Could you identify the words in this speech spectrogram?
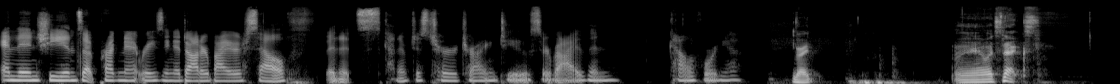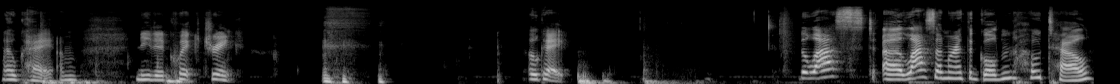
and then she ends up pregnant raising a daughter by herself and it's kind of just her trying to survive in California. Right. And what's next? Okay, I'm need a quick drink. okay. The last uh last summer at the Golden Hotel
